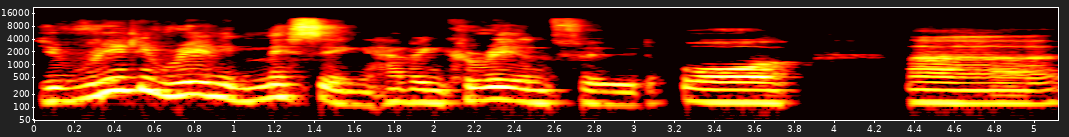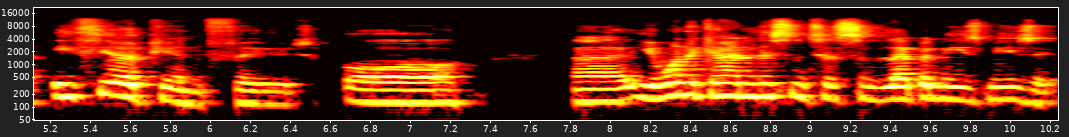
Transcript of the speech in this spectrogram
you're really, really missing having Korean food or uh, Ethiopian food, or uh, you want to go and listen to some Lebanese music,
